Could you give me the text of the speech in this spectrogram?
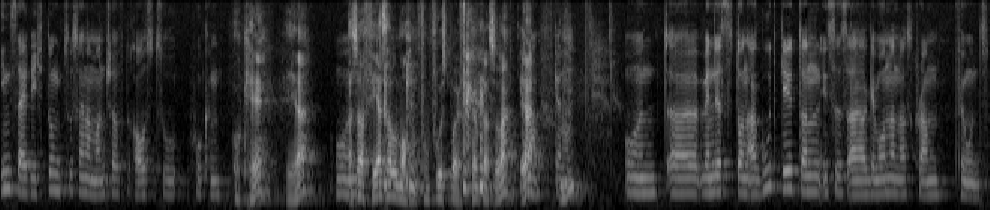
in seine Richtung zu seiner Mannschaft rauszuhucken. Okay, ja. Und also ein Versal machen vom Fußball, kennt das, oder? Genau, ja. genau. Mhm. Und äh, wenn das dann auch gut geht, dann ist es ein gewonnener Scrum für uns.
